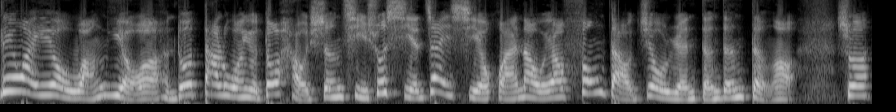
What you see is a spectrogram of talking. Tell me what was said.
另外也有网友啊，很多大陆网友都好生气，说血债血还啊，我要封岛救人等等等哦，说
